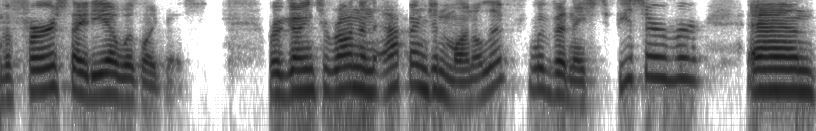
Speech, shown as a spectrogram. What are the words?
the first idea was like this. We're going to run an App Engine monolith with an HTTP server. And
